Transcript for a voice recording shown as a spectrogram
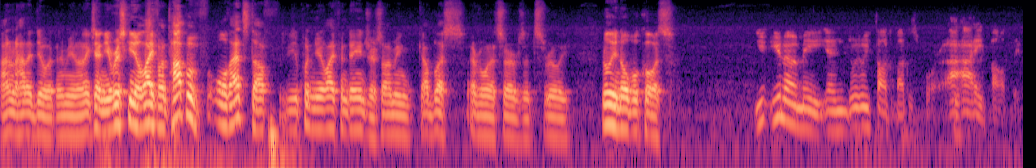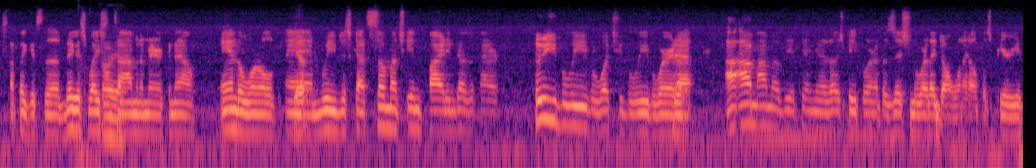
I don't know how to do it. I mean, again, you're risking your life on top of all that stuff. You're putting your life in danger. So I mean, God bless everyone that serves. It's really, really a noble cause. You, you know me, and we- we've talked about this before. I, I hate politics. I think it's the biggest waste Oh, of yeah. time in America now and the world. And Yep. we've just got so much infighting. Doesn't matter who you believe or what you believe or where it Yep. at. I, I'm, I'm of the opinion that those people are in a position where they don't want to help us. Period.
